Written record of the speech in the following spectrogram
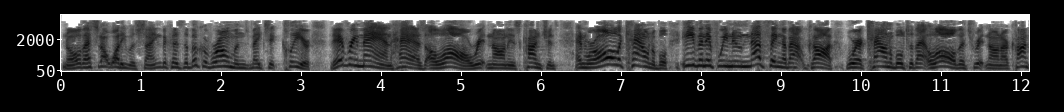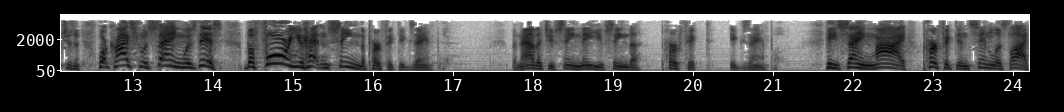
No, that's not what he was saying, because the book of Romans makes it clear that every man has a law written on his conscience, and we're all accountable. Even if we knew nothing about God, we're accountable to that law that's written on our conscience. What Christ was saying was this, before you hadn't seen the perfect example. But now that you've seen me, you've seen the perfect example. He's saying my perfect and sinless life.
